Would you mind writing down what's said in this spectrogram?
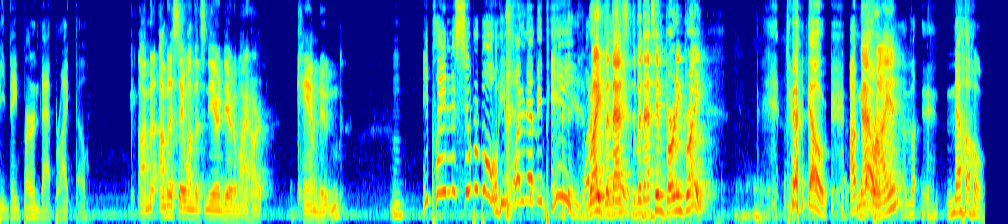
be, they burned that bright though. I'm gonna I'm gonna say one that's near and dear to my heart. Cam Newton. Mm. He played in a Super Bowl. He won an MVP. What right, but that's but that's him burning bright. no. I'm Matt no. Ryan? No,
